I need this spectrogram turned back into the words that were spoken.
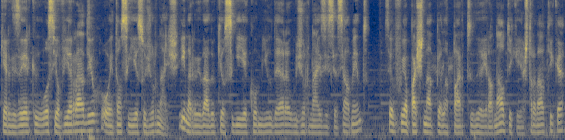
Quer dizer que ou se ouvia rádio ou então seguia-se os jornais. E na realidade o que eu seguia como miúdo era os jornais essencialmente. Sempre fui apaixonado pela parte da aeronáutica e astronáutica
